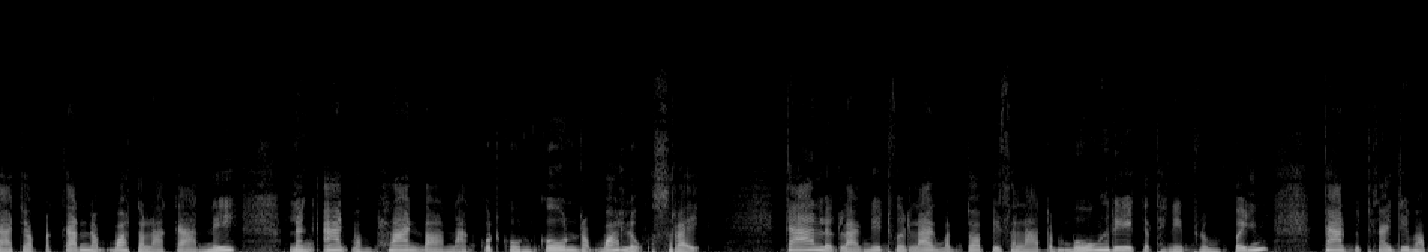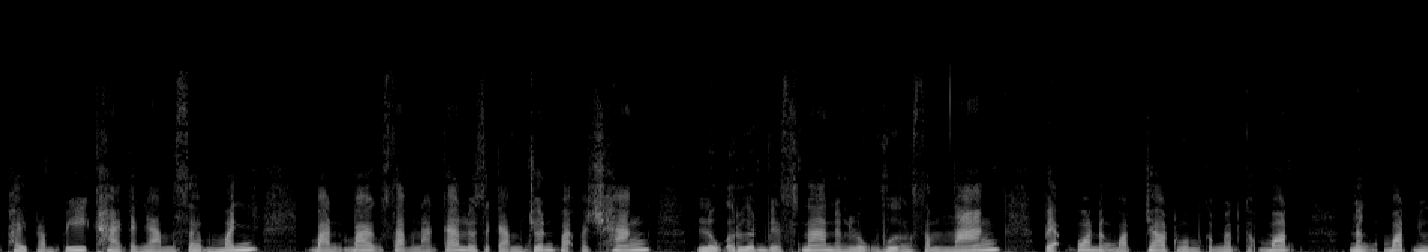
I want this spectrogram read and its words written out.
ការចាប់ប្រកាន់របស់តុលាការនេះនឹងអាចបំផ្លាញដល់អនាគតកូនកូនរបស់លោកស្រី។ ការលើកឡើងនេះធ្វើឡើងបន្ទាប់ពីសាលាដំបងរាជធានីភ្នំពេញ កាលពីថ្ងៃទី27ខែកញ្ញាម្សិលមិញ បានបើកសវនកម្មលោកសកម្មជនបពប្រឆាំងលោករឿនវាសនានិងលោកវឿងសំណាង ពាក់ព័ន្ធនឹងបទចោទរួមកំណត់ក្បត់និងបាត់ញុ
